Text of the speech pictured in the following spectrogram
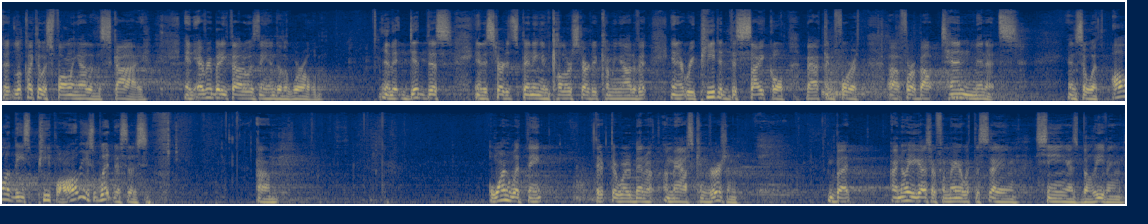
it looked like it was falling out of the sky. And everybody thought it was the end of the world. And it did this, and it started spinning, and color started coming out of it. And it repeated this cycle back and forth uh, for about 10 minutes. And so, with all of these people, all these witnesses, um, one would think that there would have been a, a mass conversion. But I know you guys are familiar with the saying, seeing is believing,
